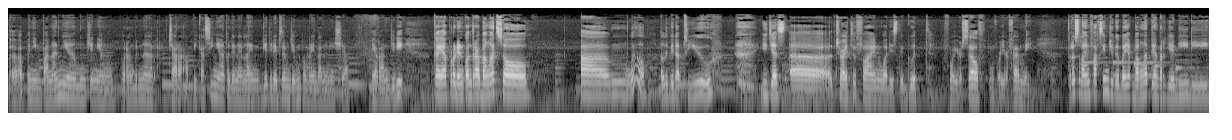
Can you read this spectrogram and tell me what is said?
uh, penyimpanannya mungkin yang kurang benar cara aplikasinya atau dan lain-lain. Dia tidak bisa menjamin pemerintah Indonesia ya kan? Jadi kayak pro dan kontra banget. So um, well I leave it up to you. You just uh, try to find what is the good for yourself and for your family. Terus selain vaksin juga banyak banget yang terjadi di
